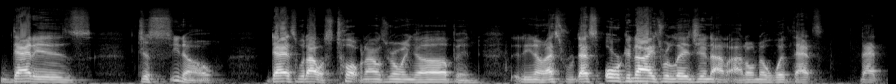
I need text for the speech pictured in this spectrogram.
That is just, you know, that's what I was taught when I was growing up, and you know, that's that's organized religion. I, I don't know what that's that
